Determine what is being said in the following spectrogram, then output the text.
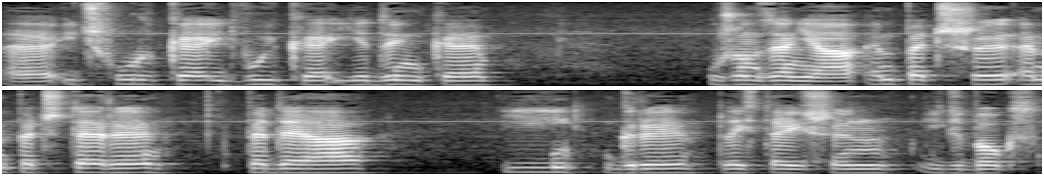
e, i czwórkę, i dwójkę, i jedynkę, urządzenia MP3, MP4, PDA i gry PlayStation, Xbox.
